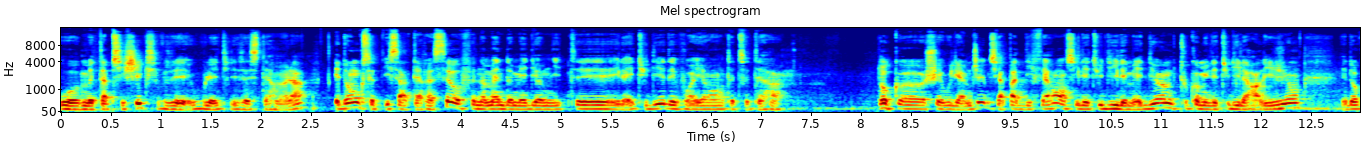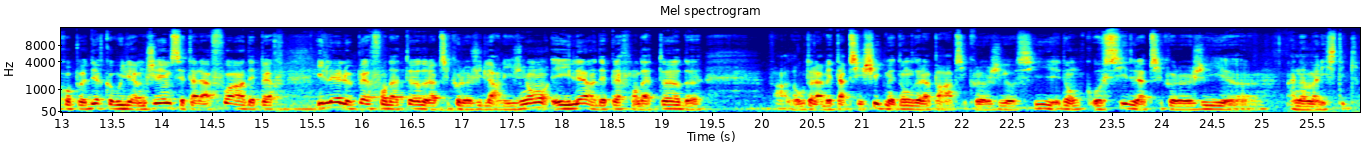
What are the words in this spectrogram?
ou métapsychique si vous voulez, utiliser ce terme-là. Et donc, il s'intéressait au phénomène de médiumnité, il a étudié des voyantes, etc. Donc euh, chez William James, il n'y a pas de différence. Il étudie les médiums, tout comme il étudie la religion. Et donc on peut dire que William James est à la fois un des pères... Il est le père fondateur de la psychologie de la religion et il est un des pères fondateurs de, donc de la métapsychique, mais donc de la parapsychologie aussi, et donc aussi de la psychologie euh, anomalistique.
